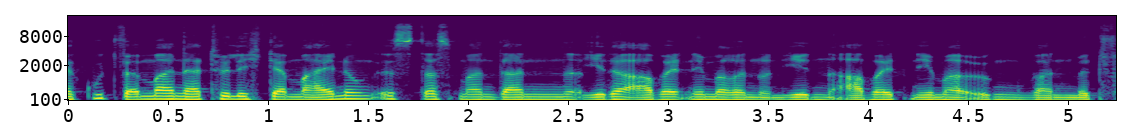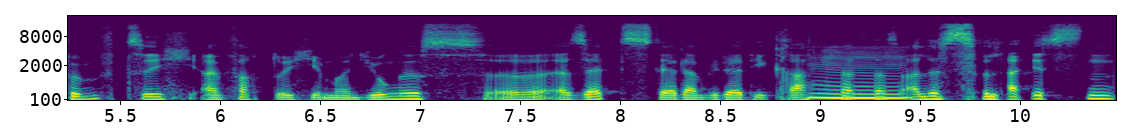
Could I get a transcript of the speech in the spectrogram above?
Ja gut, wenn man natürlich der Meinung ist, dass man dann jede Arbeitnehmerin und jeden Arbeitnehmer irgendwann mit 50 einfach durch jemand Junges äh, ersetzt, der dann wieder die Kraft mhm. hat, das mhm. alles zu leisten,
